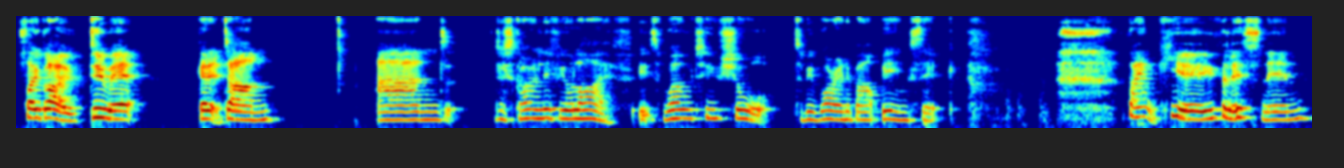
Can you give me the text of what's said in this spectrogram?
So go, do it, get it done and just go and live your life. It's well too short to be worrying about being sick. Thank you for listening.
